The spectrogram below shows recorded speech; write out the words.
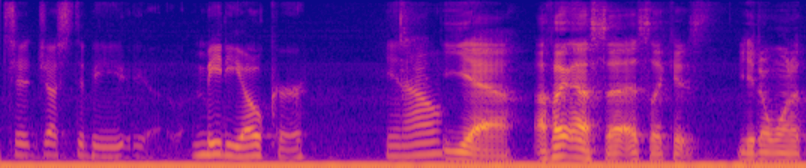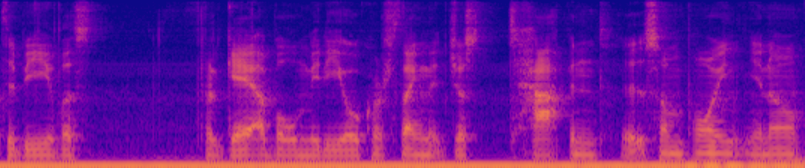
to just to be mediocre you know yeah, I think that's it. It's like it's you don't want it to be this forgettable, mediocre thing that just happened at some point. You know.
